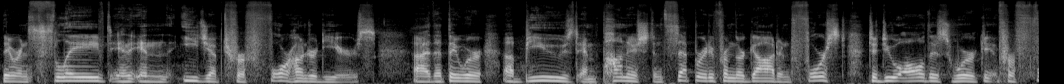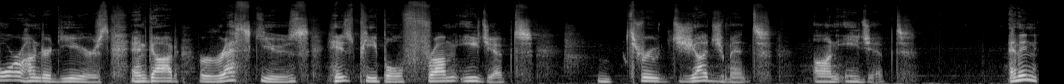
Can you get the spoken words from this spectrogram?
they were enslaved in, in Egypt for 400 years. Uh, that they were abused and punished and separated from their God and forced to do all this work for 400 years. And God rescues his people from Egypt through judgment on Egypt. And then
